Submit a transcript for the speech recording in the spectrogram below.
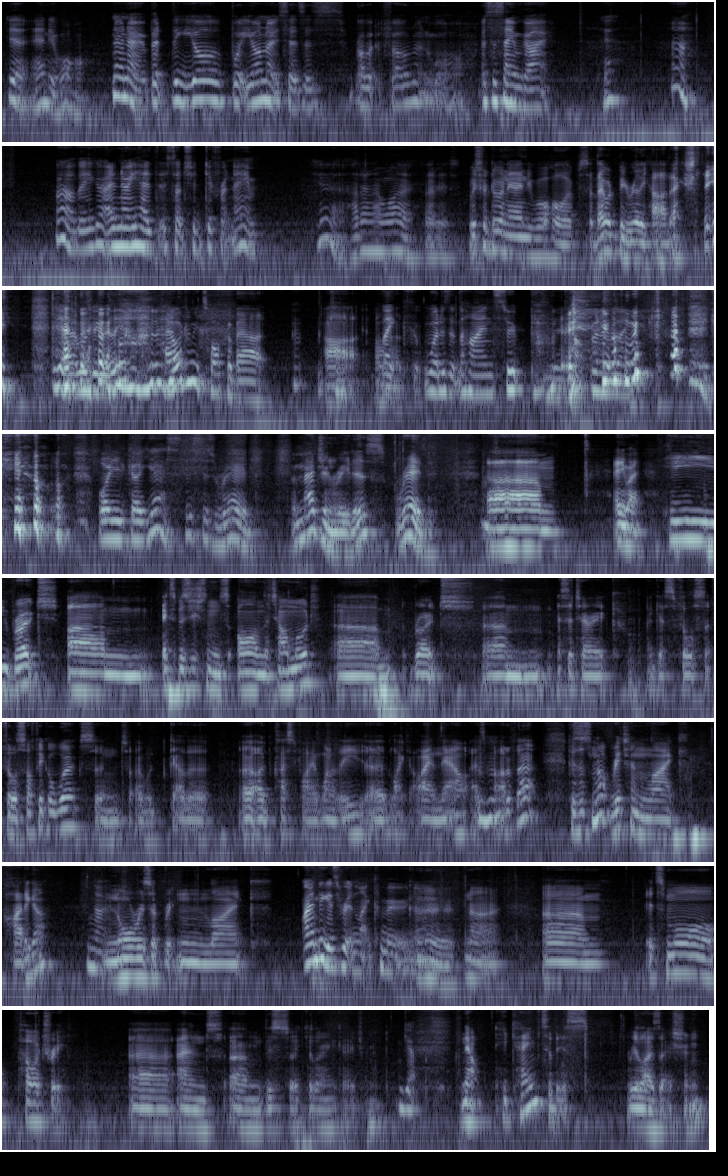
Yeah, Andy Warhol. No, no, but the your what your note says is Robert Feldman Warhol. It's the same guy. Yeah. Huh. Well, there you go. I didn't know he had such a different name. Yeah, I don't know why that is. We should do an Andy Warhol episode. That would be really hard, actually. Yeah, that would be really hard. How would we talk about art? Uh, on like the- what is it? The Heinz soup Yeah. Yeah. well, you'd go, yes, this is red. Imagine, readers, red. Um, anyway, he wrote um, expositions on the Talmud, um, wrote um, esoteric, I guess, philosoph- philosophical works, and I would gather, uh, I'd classify one of these, uh, like I am now, as Mhm. part of that. Because it's not written like Heidegger, No, nor is it written like I don't think it's written like Camus. No. no, no. Um, it's more poetry uh, and um, this circular engagement. Yeah. Now, he came to this realization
